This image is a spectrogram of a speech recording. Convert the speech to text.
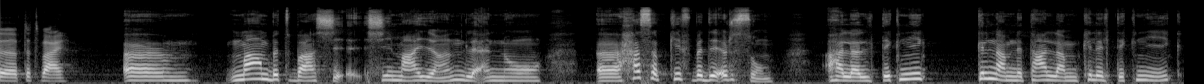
بتتبعي؟ ما عم بتبع شيء شي معين لأنه حسب كيف بدي أرسم. هلا التكنيك كلنا بنتعلم كل ال techniques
